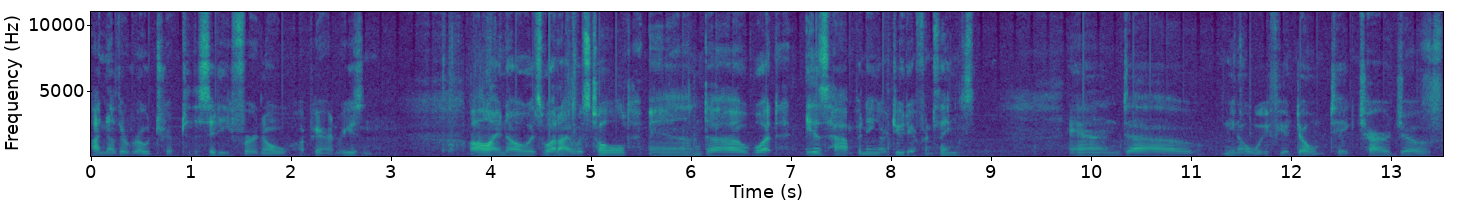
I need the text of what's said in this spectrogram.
another road trip to the city for no apparent reason. All I know is what I was told, and uh, what is happening are two different things. And, uh, you know, if you don't take charge of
